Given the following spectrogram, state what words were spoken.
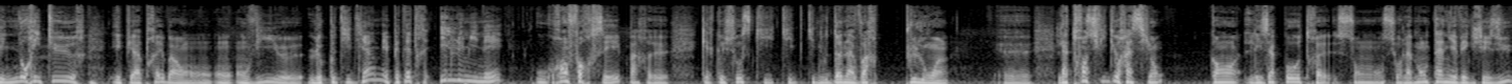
une nourriture. Et puis après, bah, on, vit euh, le quotidien, mais peut-être illuminé ou renforcé par euh, quelque chose qui, qui nous donne à voir plus loin. Euh, la transfiguration, quand les apôtres sont sur la montagne avec Jésus,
